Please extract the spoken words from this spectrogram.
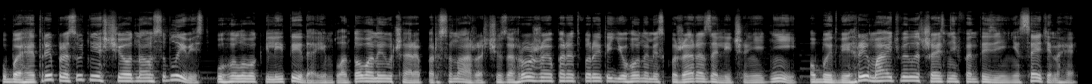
У BG3 присутня ще одна особливість уголовок Елітида, імплантований у череп персонажа, що загрожує перетворити його на міскожера за лічені дні. Обидві гри мають величезні фентезійні сетінги,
